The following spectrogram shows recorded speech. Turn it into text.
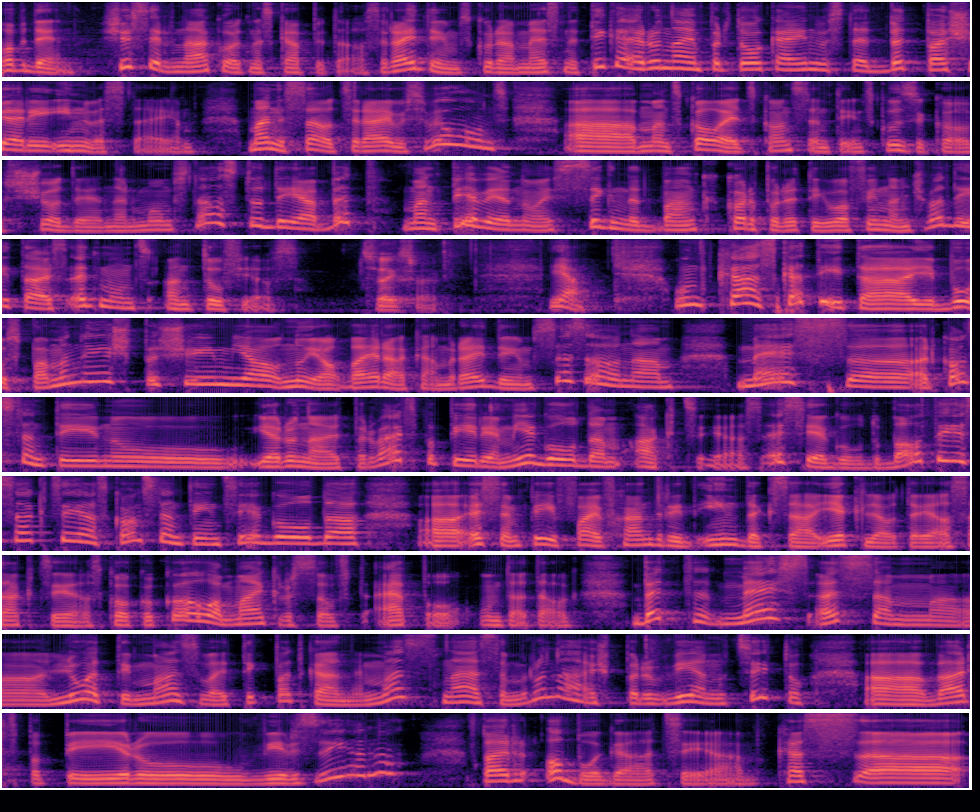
Labdien! Šis ir nākotnes kapitāls. Raidījums, kurā mēs ne tikai runājam par to, kā investēt, bet paši arī investējam. Mani sauc Raivis Vilons, uh, mans kolēģis Konstantīns Kuzikovs šodien ar mums nav studijā, bet man pievienojas Signet Banka korporatīvo finanšu vadītājs Edmunds Antufjevs. Sveiks, Raivis! Jā. Un kā skatītāji būs pamanījuši par šīm jau, nu, jau vairākām raidījumu sezonām, mēs ar Konstantīnu, ja runājot par vērtspapīriem, ieguldām akcijās. Es ieguldu Baltijas akcijās, Konstantīns iegulda uh, SP 500 indeksā iekļautajās akcijās Coca-Cola, Microsoft, Apple un tā tālāk. Bet mēs esam ļoti maz vai tikpat kā nemaz neesam runājuši par vienu citu vērtspapīru virzienu par obligācijām, kas uh,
